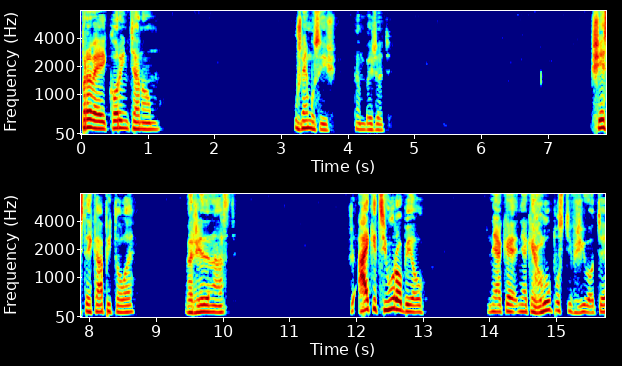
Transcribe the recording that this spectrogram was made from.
1. Korintianom už nemusíš tam bežať. V 6. kapitole, verš 11, že aj keď si urobil nejaké, nejaké hlúposti v živote,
